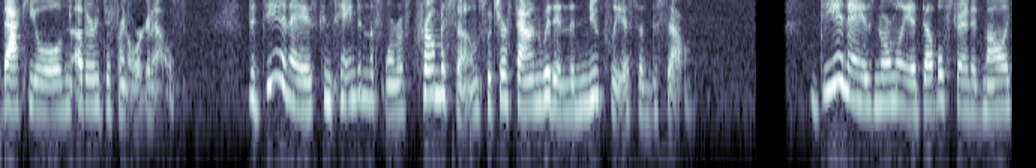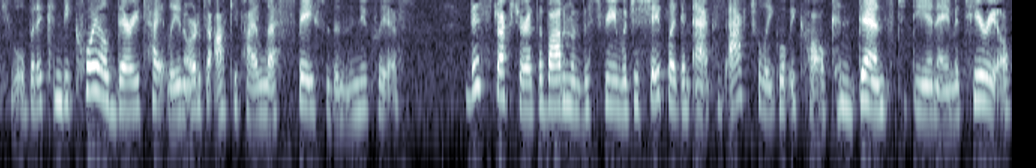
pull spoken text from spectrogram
vacuoles, and other different organelles. The DNA is contained in the form of chromosomes, which are found within the nucleus of the cell. DNA is normally a double stranded molecule, but it can be coiled very tightly in order to occupy less space within the nucleus. This structure at the bottom of the screen, which is shaped like an X, is actually what we call condensed DNA material.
